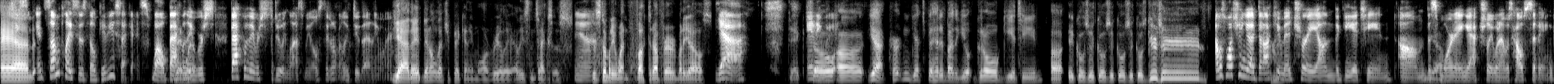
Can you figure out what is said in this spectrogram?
And in some places they'll give you seconds. Well, back They when they were back when they were still doing last meals, they don't really do that anymore. yeah, they, they don't let you pick anymore, really. At least in Texas, Yeah. because somebody went and fucked it up for everybody else. Yeah. Dick. Anyway. So, uh, yeah, Kurten gets beheaded by the good old guillotine. Uh, it goes, it goes, it goes, it goes, guillotine. I was watching a documentary on the guillotine um this Yeah. morning actually when I was house sitting.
